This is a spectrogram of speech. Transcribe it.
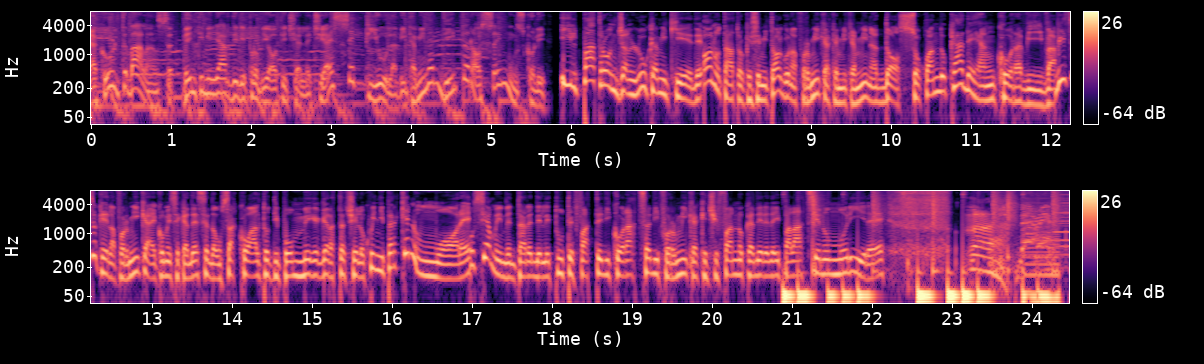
Yakult Balance, 20 miliardi di probiotici LCS più la vitamina D per ossa e muscoli. Il patron Gianluca mi chiede: Ho notato che se mi tolgo una formica che mi cammina addosso, quando cade è ancora viva. Visto che la formica è come se cadesse da un sacco alto, tipo un mega grattacielo, quindi perché non muore? Possiamo inventare delle tute fatte di corazza di formica che ci fanno cadere dai palazzi e non morire? Ah.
